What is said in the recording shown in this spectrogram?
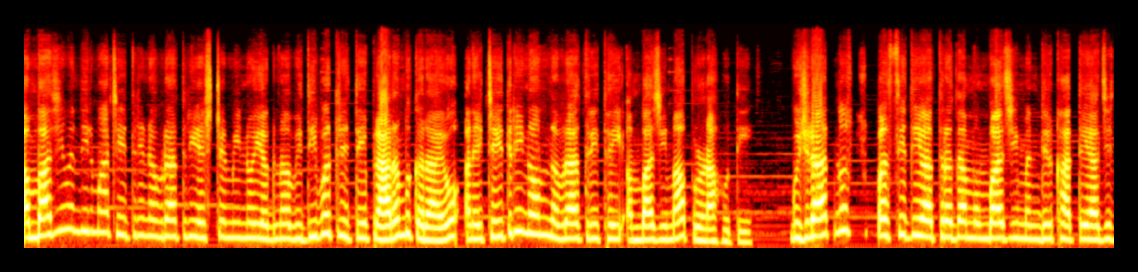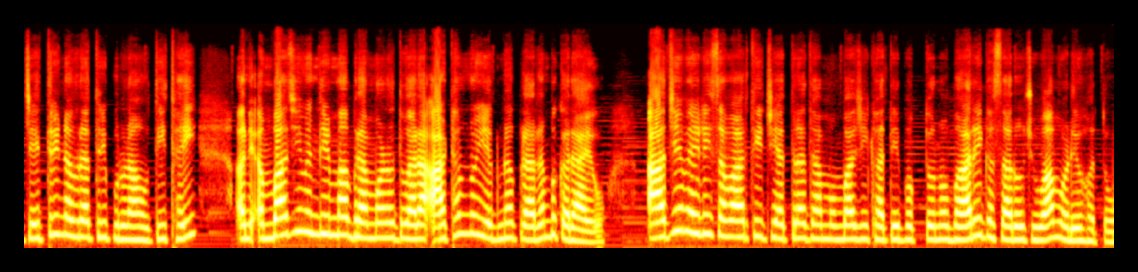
Ambaji મંદિરમાં ચૈત્રી નવરાત્રી અષ્ટમીનો યજ્ઞ વિધિવત રીતે પ્રારંભ કરાયો અને ચૈત્રી નોમ નવરાત્રી થઈ અંબાજીમાં પૂર્ણાહુતિ. ગુજરાતનું પ્રસિદ્ધ યાત્રાધામ અંબાજી મંદિર ખાતે આજે ચૈત્રી નવરાત્રિ પૂર્ણાહુતિ થઈ અને અંબાજી મંદિરમાં બ્રાહ્મણો દ્વારા આઠમનો યજ્ઞ પ્રારંભ કરાયો. આજે વહેલી સવારથી જ યાત્રાધામ અંબાજી ખાતે ભક્તોનો ભારે ઘસારો જોવા મળ્યો હતો.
